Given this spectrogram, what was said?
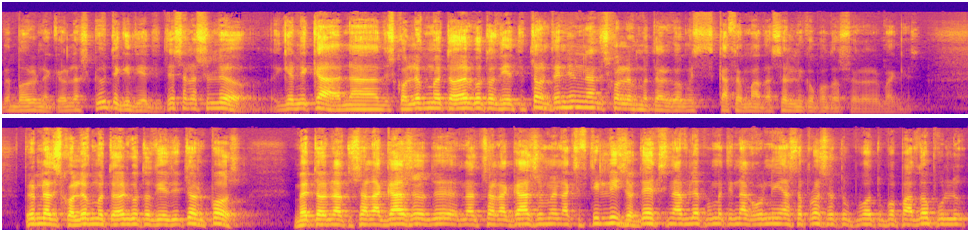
Δεν μπορούν κιόλας και ούτε και οι διαιτητές, αλλά σου λέω γενικά να δυσκολεύουμε το έργο των διαιτητών. Δεν είναι να δυσκολεύουμε το έργο εμείς τη κάθε ομάδα στο ελληνικό ποδόσφαιρο, ρε Πρέπει να δυσκολεύουμε το έργο των διαιτητών. Πώς, με το να τους, αναγκάζονται, να τους αναγκάζουμε να ξεφτυλίζονται. Έτσι να βλέπουμε την αγωνία στο πρόσωπο του, του Παπαδόπουλου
